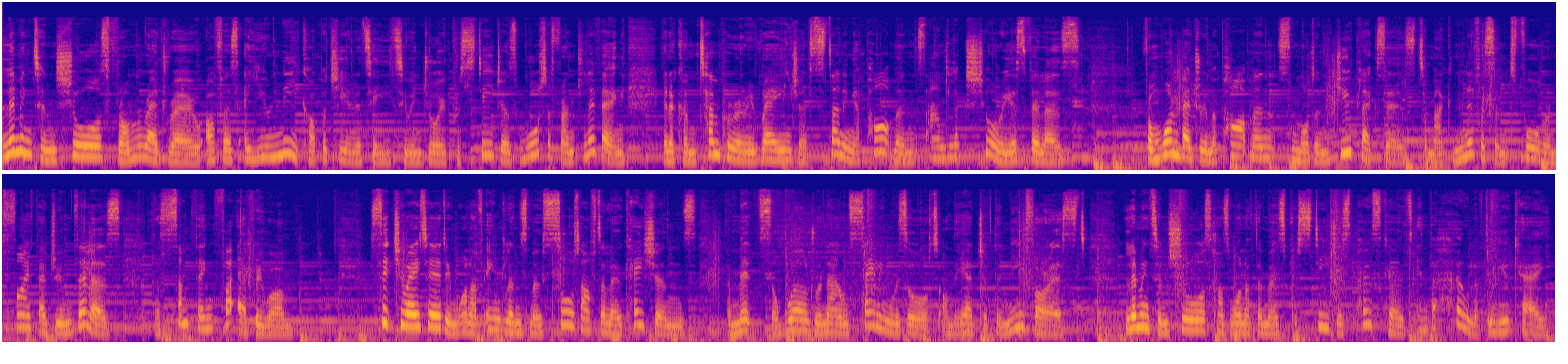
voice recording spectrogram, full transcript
Lymington Shores from Redrow offers a unique opportunity to enjoy prestigious waterfront living in a contemporary range of stunning apartments and luxurious villas. From one bedroom apartments, modern duplexes to magnificent four and five bedroom villas, there's something for everyone. Situated in one of England's most sought after locations, amidst a world renowned sailing resort on the edge of the New Forest, Lymington Shores has one of the most prestigious postcodes in the whole of the UK.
